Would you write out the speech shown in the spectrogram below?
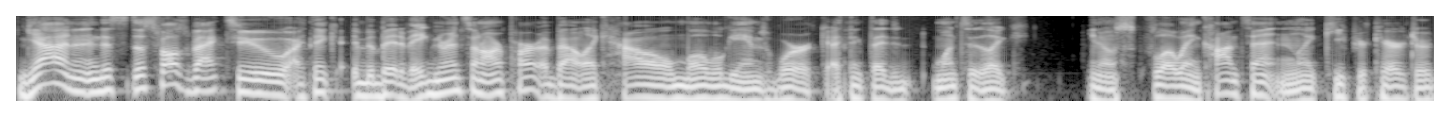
Yeah, and, and this this falls back to I think a bit of ignorance on our part about like how mobile games work. I think they want to like you know flow in content and like keep your character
